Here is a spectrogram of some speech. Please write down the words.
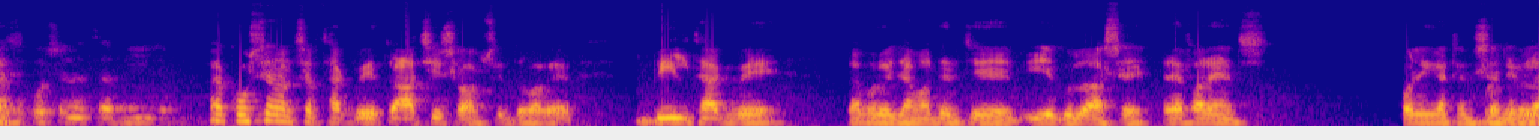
আসবে কোশ্চেন হ্যাঁ কোশ্চেন আনসার থাকবে তো আছে সব সিদ্ধভাবে। বিল থাকবে তারপরে ওই যে আমাদের যে ইয়েগুলো আসে রেফারেন্স কলিং অ্যাটেনশন এগুলো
